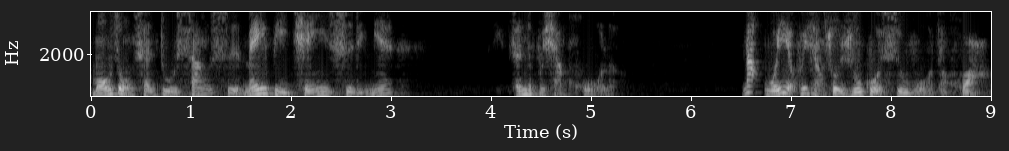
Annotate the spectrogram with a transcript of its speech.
某种程度上是 maybe 潜意识里面你真的不想活了。那我也会想说，如果是我的话，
